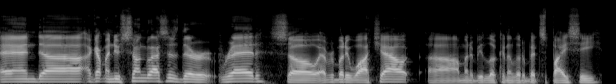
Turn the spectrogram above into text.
and uh, I got my new sunglasses. They're red, so everybody watch out. Uh, I'm going to be looking a little bit spicy.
